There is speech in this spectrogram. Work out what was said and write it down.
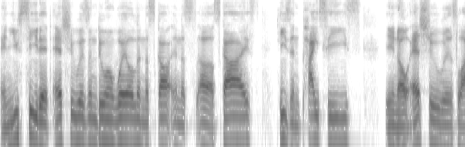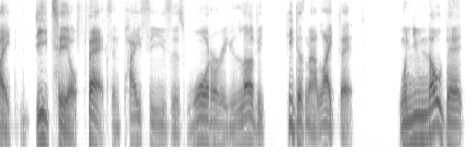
and you see that Eshu isn't doing well in the sky in the uh, skies, he's in Pisces. You know, Eshu is like detail, facts, and Pisces is watery, lovey. He does not like that. When you know that,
